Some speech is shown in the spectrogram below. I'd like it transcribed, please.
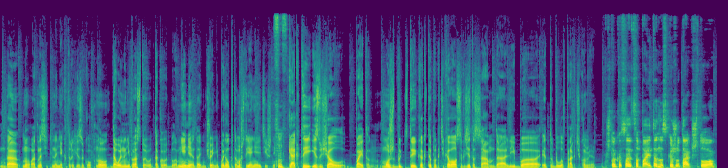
да, ну, относительно некоторых языков, но довольно непростой. Вот такое вот было мнение, да, ничего я не понял, потому что я не айтишник. Хм. Как ты изучал Python? Может быть, ты как-то практиковался где-то сам, да, либо это было в практикуме? Что касается Python, скажу так, что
